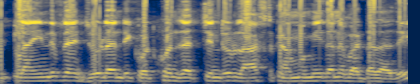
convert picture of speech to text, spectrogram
ఇట్లా అయింది ఫ్రెండ్స్ చూడండి కొట్టుకొని చచ్చిండ్రు. లాస్ట్కి అమ్మ మీదనే పడ్డది అది.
